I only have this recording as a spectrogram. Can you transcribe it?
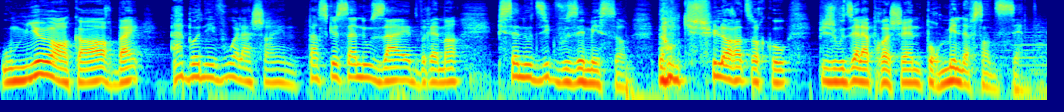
ou mieux encore, ben abonnez-vous à la chaîne parce que ça nous aide vraiment puis ça nous dit que vous aimez ça. Donc, je suis Laurent Turcot puis je vous dis à la prochaine pour 1917.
